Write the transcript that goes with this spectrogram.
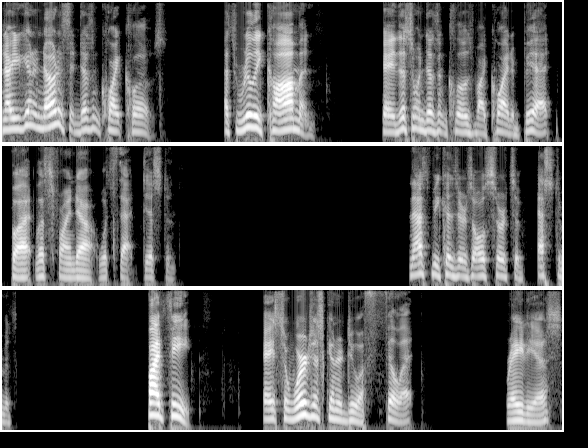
Now you're going to notice it doesn't quite close. That's really common. Okay, this one doesn't close by quite a bit, but let's find out what's that distance. And that's because there's all sorts of estimates. Five feet. Okay, so we're just going to do a fillet radius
